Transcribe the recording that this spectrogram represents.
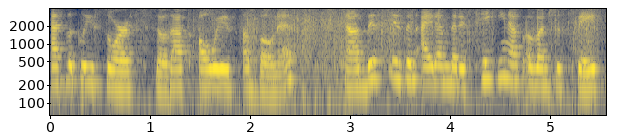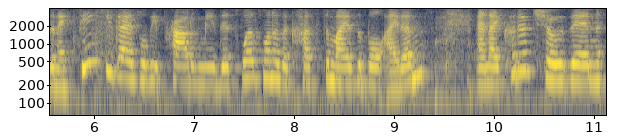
ethically sourced, so that's always a bonus. Now this is an item that is taking up a bunch of space and I think you guys will be proud of me. This was one of the customizable items and I could have chosen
